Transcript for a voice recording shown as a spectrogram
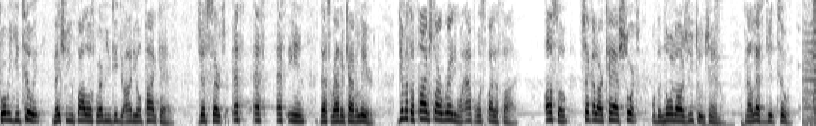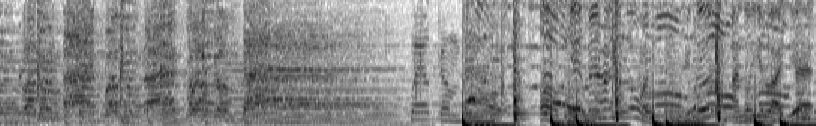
Before we get to it, make sure you follow us wherever you get your audio podcast. Just search FFSN, that's Rather Cavalier. Give us a five star rating on Apple and Spotify. Also, check out our cast shorts on the Know YouTube channel. Now let's get to it. Welcome back. Oh, yeah, man. How you doing? You good? I know you like that.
